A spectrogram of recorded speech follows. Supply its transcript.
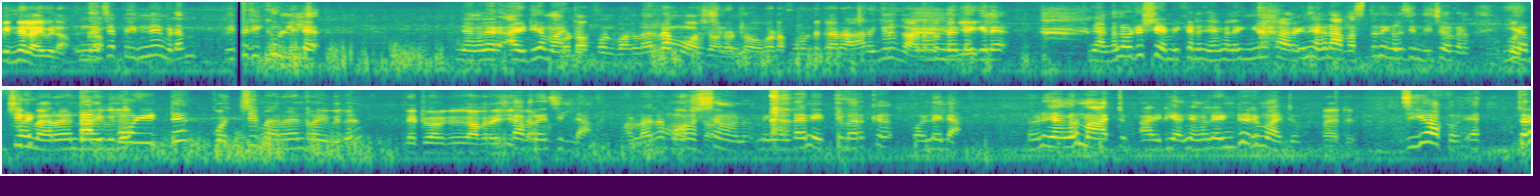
പിന്നെ ലൈവ് ഇടാം. പിന്നെ ഇവിടെ ഇത്തിരിക്കുള്ളിൽ ഞങ്ങൾ ഐഡിയ മാറ്റി. വളരെ മോശമാണ് കേട്ടോ. വടഫോണ്ടുകാർ ആരെങ്കിലും കാണുന്നുണ്ടെങ്കിൽ ഞങ്ങളോട് ക്ഷമിക്കണം. ഞങ്ങൾ ഇങ്ങനെ പറയുന്ന ഞങ്ങളുടെ അവസ്ഥ നിങ്ങൾ ചിന്തിച്ചു നോക്കണം. കൊച്ചി മെറൈൻ ഡ്രൈവിൽ പോയിട്ട് കൊച്ചി മെറൈൻ ഡ്രൈവിൽ നെറ്റ്വർക്ക് കവറേജ് കവറേജ് ഇല്ല. വളരെ മോശമാണ്. നിങ്ങളുടെ നെറ്റ്വർക്ക് കൊള്ളില്ല. അതുകൊണ്ട് ഞങ്ങൾ മാറ്റും. ഐഡിയ. ഞങ്ങൾ രണ്ടുപേരും മാറ്റും. ജിയോ അക്കൗണ്ട് എത്ര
